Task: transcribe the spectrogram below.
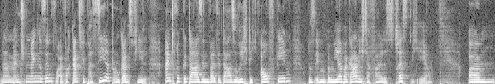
einer Menschenmenge sind, wo einfach ganz viel passiert und ganz viel Eindrücke da sind, weil sie da so richtig aufgehen. das ist eben bei mir aber gar nicht der Fall. Das stresst mich eher. Ähm,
